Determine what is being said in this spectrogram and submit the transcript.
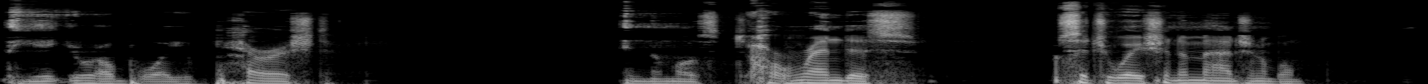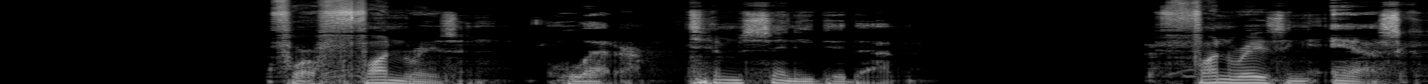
the eight-year-old boy who perished in the most horrendous situation imaginable, for a fundraising letter. Tim Sini did that. A fundraising ask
